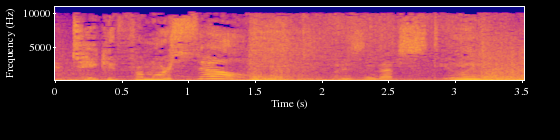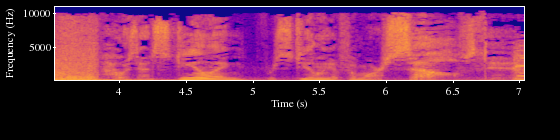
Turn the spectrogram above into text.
And Take it from ourselves. But isn't that stealing? How is that stealing? We're stealing it from ourselves, dude.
